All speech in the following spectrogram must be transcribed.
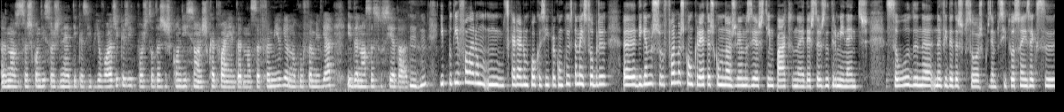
as nossas condições genéticas e biológicas e depois todas as condições que advêm da nossa família, o núcleo familiar e da nossa sociedade. Uhum. E podia falar, um, um, se calhar, um pouco assim para concluir também sobre, uh, digamos, formas concretas como nós vemos este impacto né, destas determinantes de saúde na, na, vida das pessoas, por exemplo, situações em que se,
